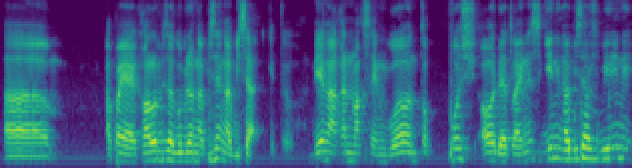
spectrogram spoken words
em, apa ya kalau misalnya gue bilang nggak bisa nggak bisa gitu dia nggak akan maksain gue untuk push oh deadline-nya segini nggak bisa harus begini nih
